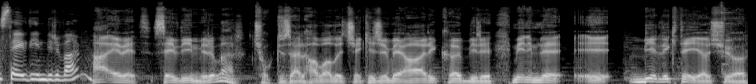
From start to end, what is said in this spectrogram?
Sevdiğin biri var mı? Ha evet sevdiğim biri var. Çok güzel, havalı, çekici ve harika biri. Benimle e, birlikte yaşıyor.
